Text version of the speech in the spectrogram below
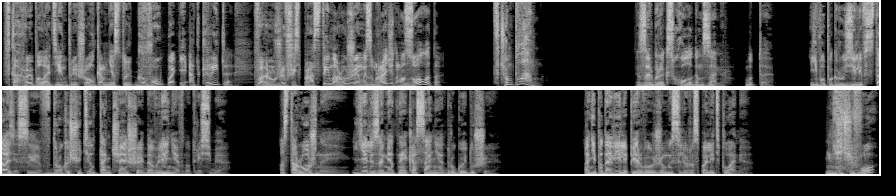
Второй паладин пришел ко мне столь глупо и открыто, вооружившись простым оружием из мрачного золота? В чем план?» Зерберг с холодом замер, будто его погрузили в стазис и вдруг ощутил тончайшее давление внутри себя. Осторожные, еле заметные касания другой души. Они подавили первую же мысль распалить пламя. «Ничего?»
